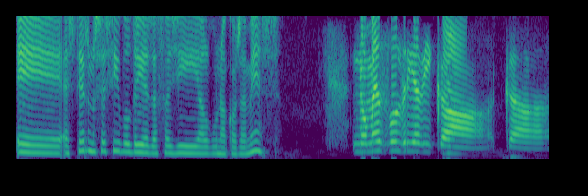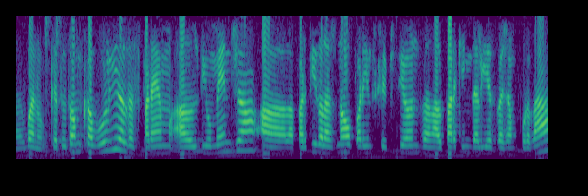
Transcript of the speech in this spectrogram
Eh, Esther, no sé si voldries afegir alguna cosa més. Només voldria dir que, que, bueno, que tothom que vulgui els esperem el diumenge a la partir de les 9 per inscripcions en el pàrquing de l'IES Baix Empordà.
